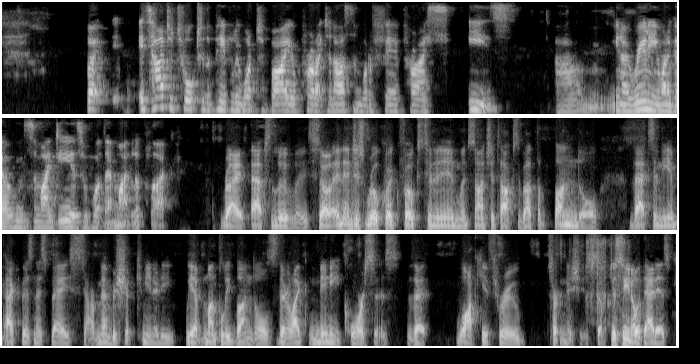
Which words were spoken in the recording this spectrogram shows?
But it's hard to talk to the people who want to buy your product and ask them what a fair price is um, you know, really you want to go with some ideas of what that might look like. Right, absolutely. So, and, and just real quick, folks tuning in, when Sanchia talks about the bundle, that's in the impact business base, our membership community. We have monthly bundles. They're like mini courses that walk you through certain issues. So, just so you know what that is.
